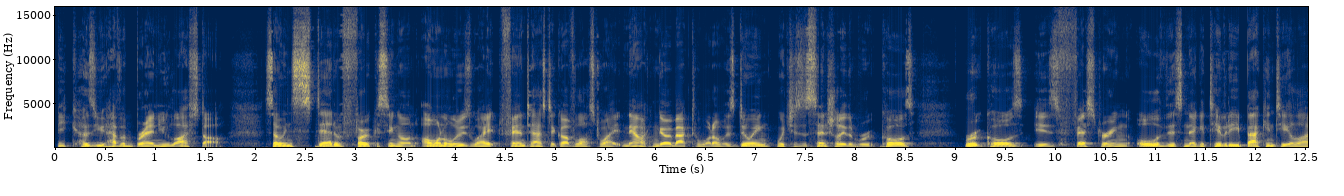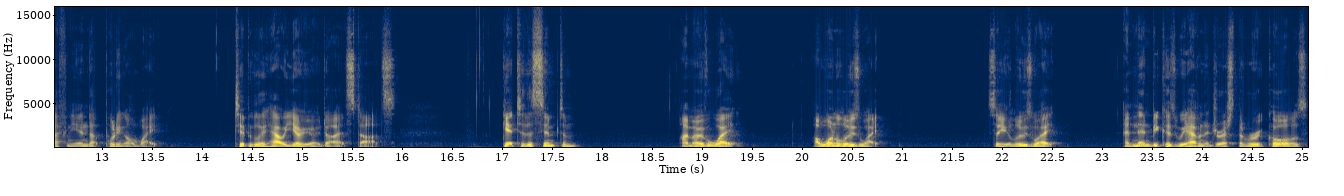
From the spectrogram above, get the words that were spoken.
because you have a brand new lifestyle. So instead of focusing on, I want to lose weight, fantastic, I've lost weight, now I can go back to what I was doing, which is essentially the root cause. Root cause is festering all of this negativity back into your life and you end up putting on weight. Typically, how a yo yo diet starts. Get to the symptom I'm overweight, I want to lose weight. So you lose weight, and then because we haven't addressed the root cause,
